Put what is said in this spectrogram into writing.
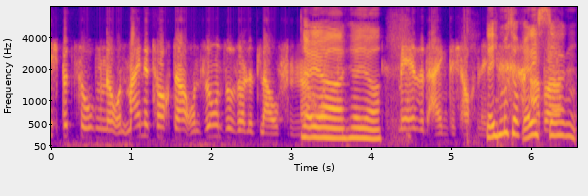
Ich-Bezogene und meine Tochter und so und so soll es laufen. Ne? ja, ja, ja, ja. Mehr ist es eigentlich auch nicht. Ja, ich muss auch ehrlich Aber sagen,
